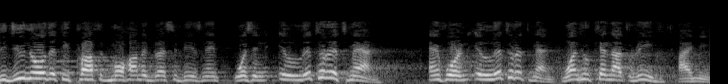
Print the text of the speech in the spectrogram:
Did you know that the Prophet Muhammad, blessed be his name, was an illiterate man? And for an illiterate man, one who cannot read, I mean,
